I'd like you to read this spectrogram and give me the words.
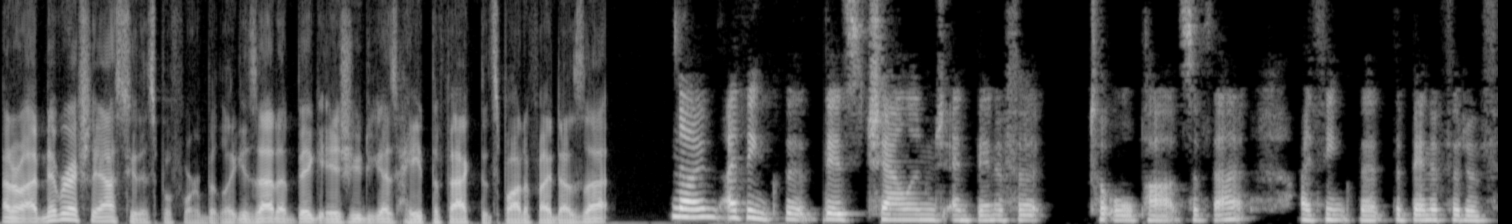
I don't know. I've never actually asked you this before, but like, is that a big issue? Do you guys hate the fact that Spotify does that? No, I think that there's challenge and benefit to all parts of that. I think that the benefit of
